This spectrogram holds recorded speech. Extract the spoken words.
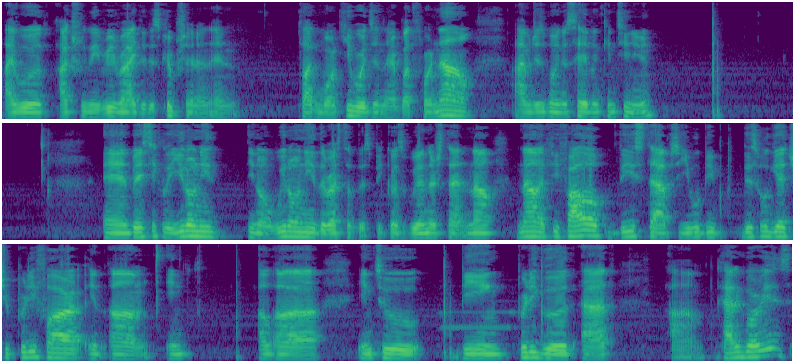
I would actually rewrite the description and, and plug more keywords in there. But for now, I'm just going to save and continue. And basically, you don't need, you know, we don't need the rest of this because we understand now. Now, if you follow these steps, you will be. This will get you pretty far in um in uh into being pretty good at um, categories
